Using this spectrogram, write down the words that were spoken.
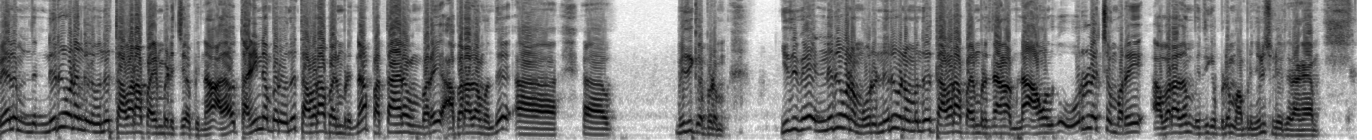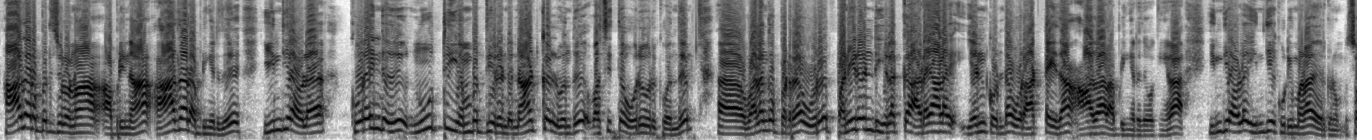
மேலும் இந்த நிறுவனங்கள் வந்து தவறாக பயன்படுச்சு அப்படின்னா அதாவது தனிநபர் வந்து தவறாக பயன்படுத்தினா பத்தாயிரம் வரை அபராதம் வந்து விதிக்கப்படும். இதுவே நிறுவனம் ஒரு நிறுவனம் வந்து தவறாக பயன்படுத்தினாங்க அப்படின்னா அவங்களுக்கு ஒரு லட்சம் வரை அபராதம் விதிக்கப்படும் அப்படின்னு சொல்லி சொல்லியிருக்காங்க. ஆதாரை பற்றி சொல்லணும் அப்படின்னா ஆதார் அப்படிங்கிறது இந்தியாவில் குறைந்தது நூற்றி எண்பத்தி ரெண்டு நாட்கள் வந்து வசித்த ஒருவருக்கு வந்து வழங்கப்படுற ஒரு பனிரெண்டு இலக்க அடையாள எண் கொண்ட ஒரு அட்டை தான் ஆதார் அப்படிங்கிறது ஓகேங்களா? இந்தியாவில் இந்திய குடிமனாக இருக்கணும். ஸோ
